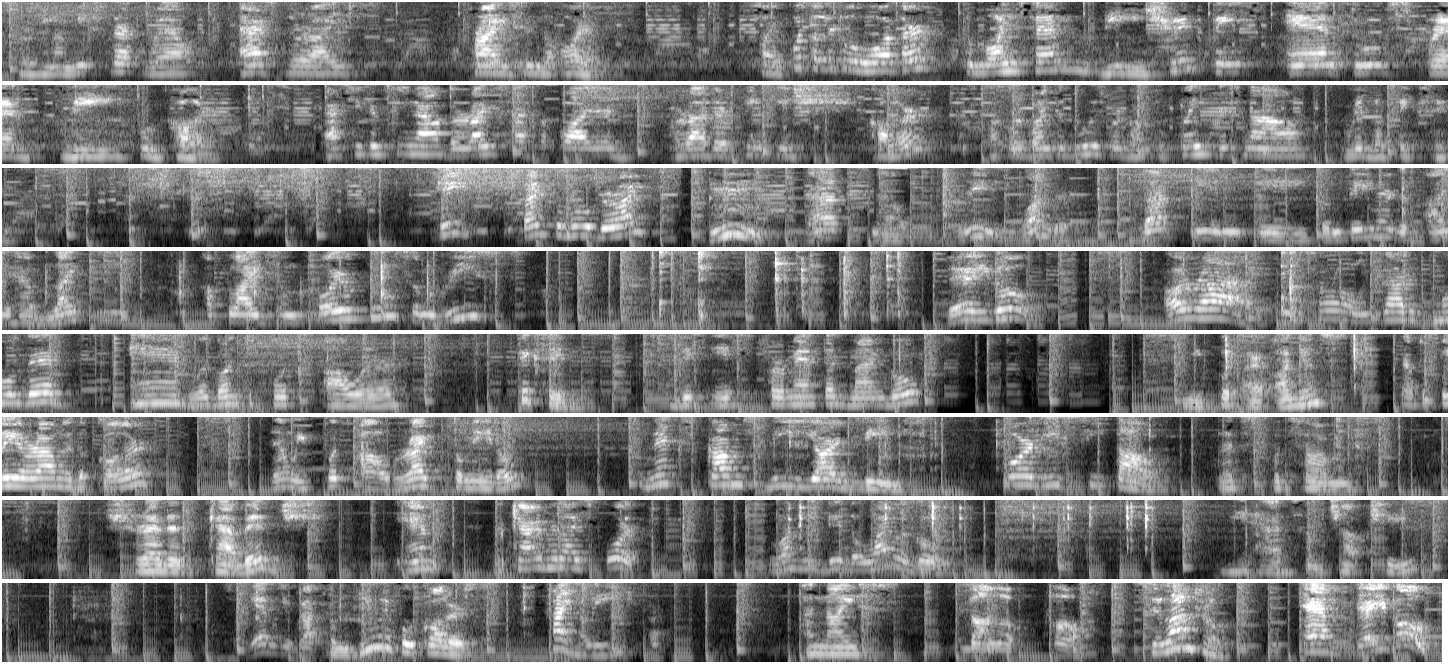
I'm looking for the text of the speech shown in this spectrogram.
So we're gonna mix that well as the rice fries in the oil. So I put a little water to moisten the shrimp paste and to spread the food color. As you can see now, the rice has acquired a rather pinkish color. What we're going to do is we're going to plate this now with the fixings. Okay, time to mold the rice. Mmm, that smells really wonderful. That in a container that I have lightly applied some oil to, some grease. There you go. All right, so we got it molded and we're going to put our fixings. This is fermented mango. We put our onions you have to play around with the color. Then we put our ripe tomato. Next comes the yard beans. For the sitaw, let's put some shredded cabbage and the caramelized pork. One we did a while ago. We add some chopped cheese. So again, you've got some beautiful colors. Finally, a nice dollop of cilantro. And there you go.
